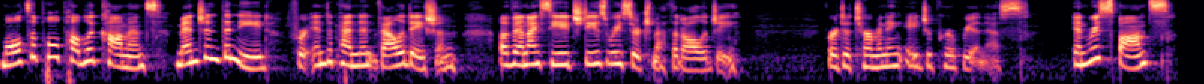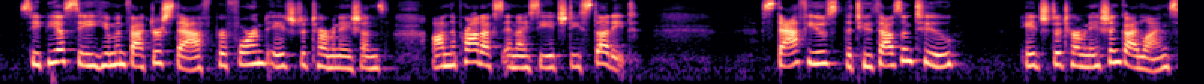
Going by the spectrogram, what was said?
Multiple public comments mentioned the need for independent validation of NICHD's research methodology for determining age appropriateness. In response, CPSC human factors staff performed age determinations on the products NICHD studied. Staff used the 2002 age determination guidelines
